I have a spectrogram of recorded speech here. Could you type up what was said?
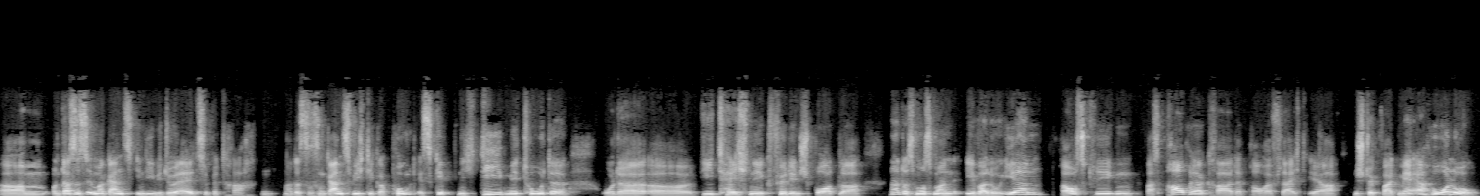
ähm, und das ist immer ganz individuell zu betrachten. Das ist ein ganz wichtiger Punkt. Es gibt nicht die Methode oder äh, die Technik für den Sportler. Das muss man evaluieren, rauskriegen. Was braucht er gerade? Braucht er vielleicht eher ein Stück weit mehr Erholung?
